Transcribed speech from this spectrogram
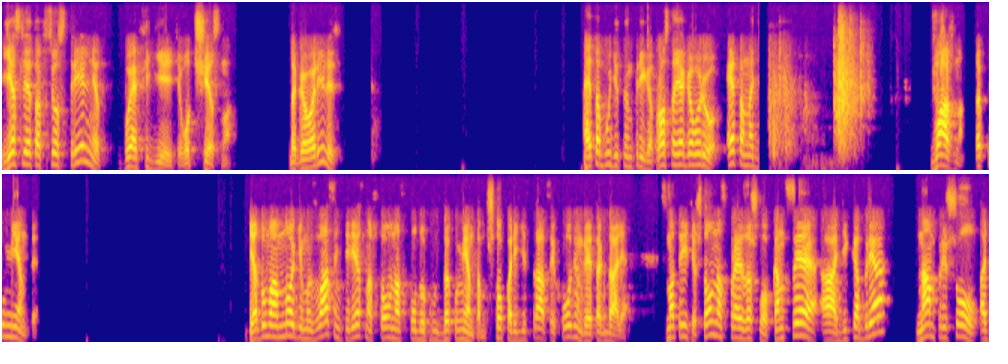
Если это все стрельнет, вы офигеете, вот честно. Договорились? Это будет интрига. Просто я говорю, это на... важно. Документы. Я думаю, многим из вас интересно, что у нас по документам, что по регистрации холдинга и так далее. Смотрите, что у нас произошло. В конце а, декабря нам пришел от,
